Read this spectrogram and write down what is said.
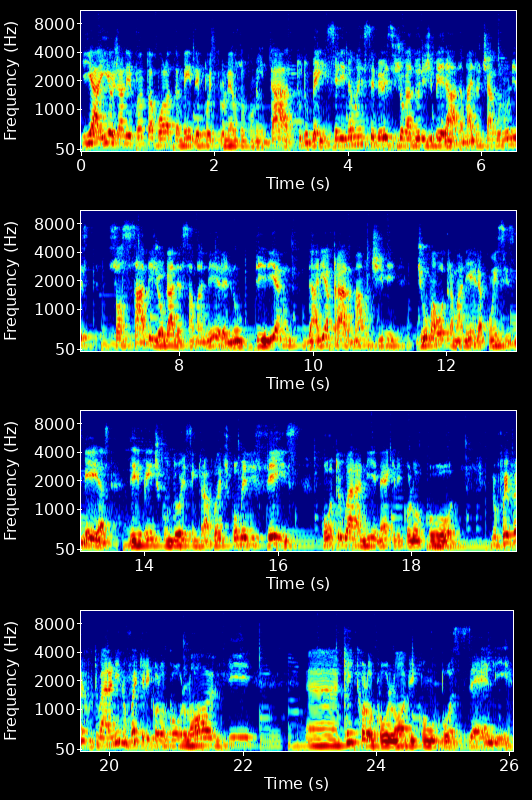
E aí eu já levanto a bola também depois para o Nelson comentar. Tudo bem, se ele não recebeu esses jogadores de beirada, mas o Thiago Nunes só sabe jogar dessa maneira, não teria, não daria para armar um time de uma outra maneira com esses meias, de repente com dois centroavantes, como ele fez contra o Guarani, né? Que ele colocou. Não foi, foi contra o Guarani, não foi que ele colocou o Love. Uh, quem colocou o Love com o Bozelli?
